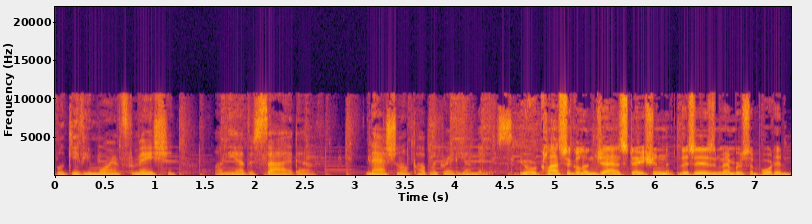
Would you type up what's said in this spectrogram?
We'll give you more information on the other side of National Public Radio News. Your classical and jazz station. This is member supported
